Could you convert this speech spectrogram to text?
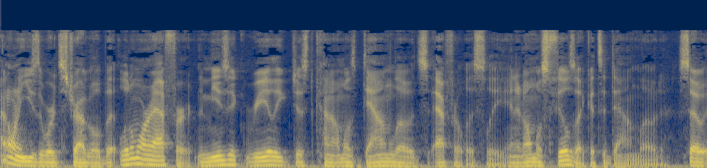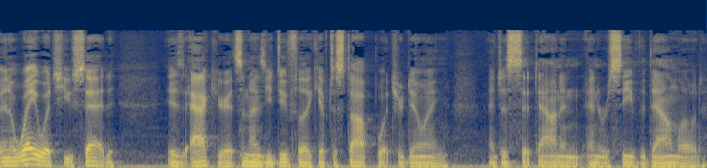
I don't want to use the word struggle, but a little more effort. The music really just kind of almost downloads effortlessly, and it almost feels like it's a download. So, in a way, what you said is accurate. Sometimes you do feel like you have to stop what you're doing and just sit down and, and receive the download.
